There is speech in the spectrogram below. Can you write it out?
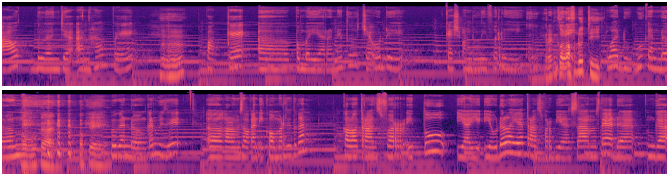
out belanjaan HP Mhm. pakai eh, pembayarannya tuh COD, cash on delivery. Oh, Keren Call of Duty. Waduh, bukan dong. Oh, bukan. Oke. Bukan dong, kan biasanya eh, kalau misalkan e-commerce itu kan kalau transfer itu ya ya udahlah ya transfer biasa, mesti ada nggak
